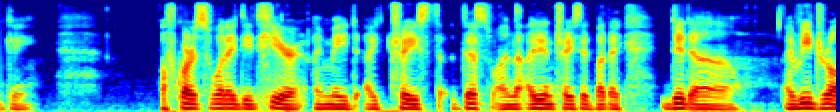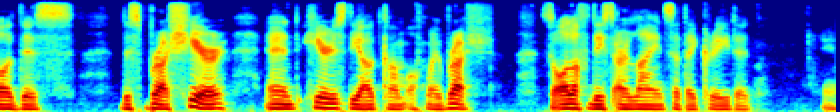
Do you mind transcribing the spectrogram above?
Okay, of course, what I did here, I made I traced this one. I didn't trace it, but I did. Uh, I redraw this this brush here and here is the outcome of my brush. So all of these are lines that I created. Okay.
